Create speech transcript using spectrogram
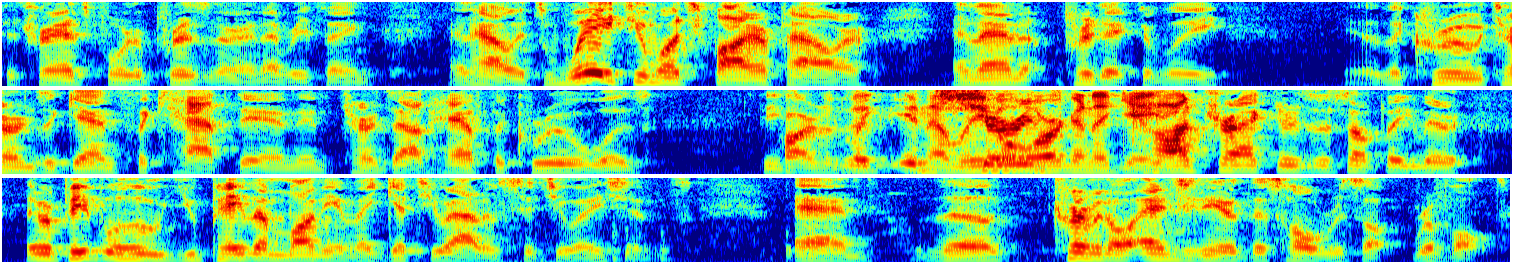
to transport a prisoner and everything, and how it's way too much firepower. And then, predictably, you know, the crew turns against the captain, and turns out half the crew was these Part of the- like an illegal insurance contractors or something. There, there were people who you pay them money and they get you out of situations, and the criminal engineered this whole result, revolt.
